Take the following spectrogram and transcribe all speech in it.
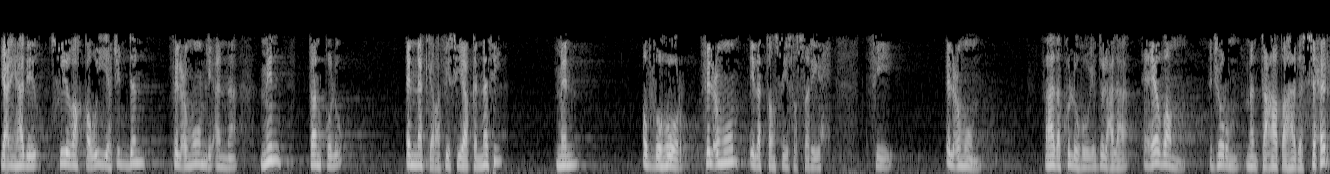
يعني هذه صيغة قوية جدا في العموم لأن من تنقل النكرة في سياق النفي من الظهور في العموم إلى التنصيص الصريح في العموم. فهذا كله يدل على عظم جرم من تعاطى هذا السحر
